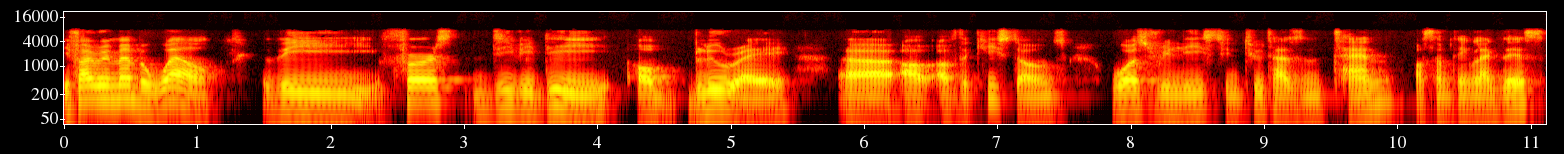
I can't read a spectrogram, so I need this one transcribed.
If I remember well, the first DVD or Blu-ray uh, of, of, the Keystones was released in 2010 or something like this,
